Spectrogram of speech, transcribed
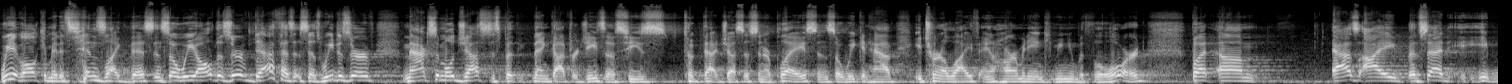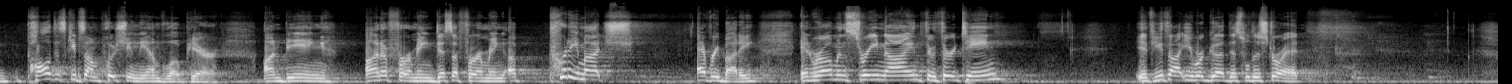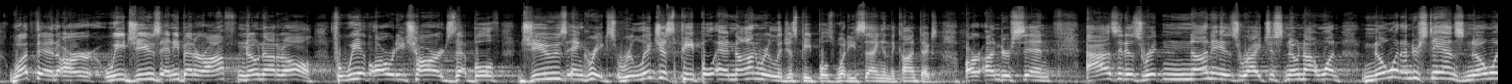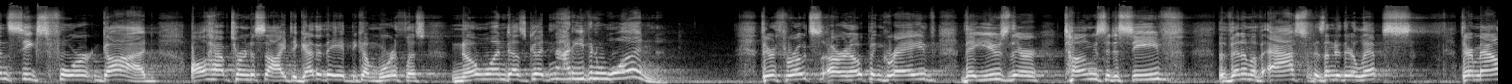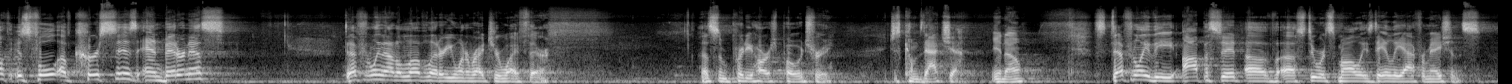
We have all committed sins like this, and so we all deserve death, as it says. We deserve maximal justice, but thank God for Jesus. He's took that justice in our place, and so we can have eternal life and harmony and communion with the Lord. But um, as I have said, Paul just keeps on pushing the envelope here on being unaffirming, disaffirming of pretty much everybody. In Romans 3 9 through 13, if you thought you were good, this will destroy it. What then? Are we Jews any better off? No, not at all. For we have already charged that both Jews and Greeks, religious people and non religious people, is what he's saying in the context, are under sin. As it is written, none is righteous, no, not one. No one understands, no one seeks for God. All have turned aside. Together they have become worthless. No one does good, not even one. Their throats are an open grave. They use their tongues to deceive. The venom of asp is under their lips. Their mouth is full of curses and bitterness. Definitely not a love letter you want to write to your wife there. That's some pretty harsh poetry. Just comes at you, you know? It's definitely the opposite of uh, Stuart Smalley's daily affirmations.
